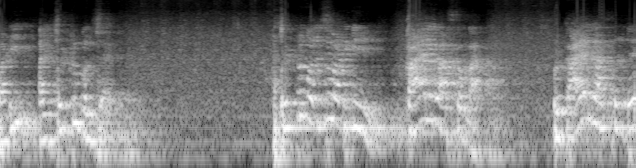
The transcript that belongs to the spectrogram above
పడి అవి చెట్లు మొలిచాయి. చెట్లు మొలిచి వాటికి కాయలు కాస్తున్నాయి. ఇప్పుడు కాయలు కాస్తుంటే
